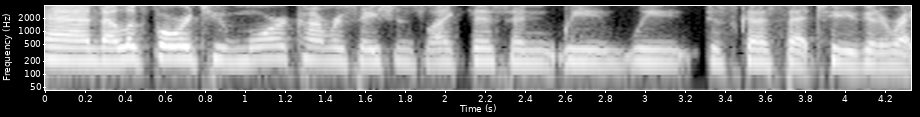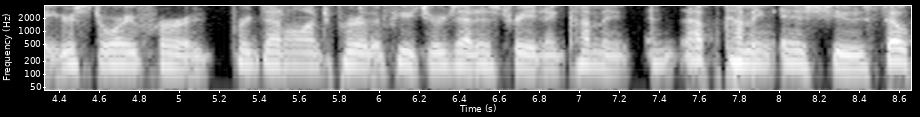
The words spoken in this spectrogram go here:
and I look forward to more conversations like this. And we we discuss that too. You're going to write your story for for Dental Entrepreneur of the Future Dentistry and coming an upcoming issue. So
